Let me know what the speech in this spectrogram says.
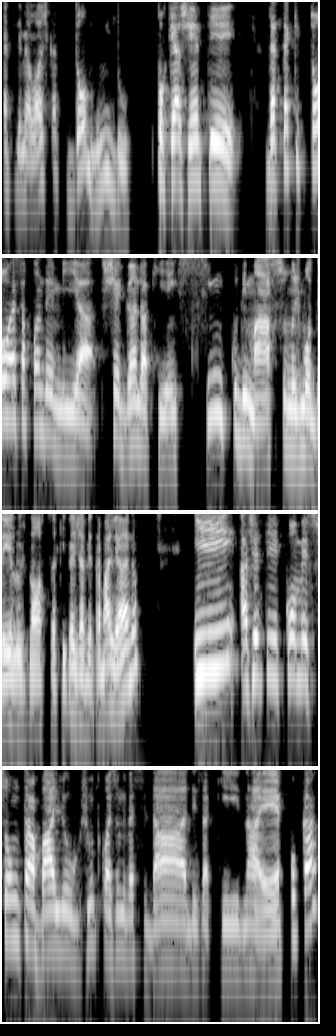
epidemiológica do mundo, porque a gente detectou essa pandemia chegando aqui em 5 de março, nos modelos nossos aqui que a gente já vinha trabalhando, e a gente começou um trabalho junto com as universidades aqui na época,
